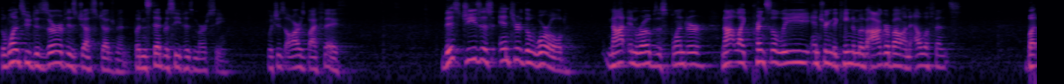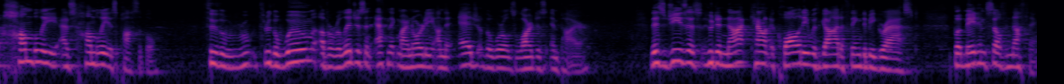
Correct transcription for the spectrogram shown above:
the ones who deserve his just judgment but instead receive his mercy, which is ours by faith. This Jesus entered the world not in robes of splendor, not like Prince Ali entering the kingdom of Agrabah on elephants, but humbly, as humbly as possible, through the, through the womb of a religious and ethnic minority on the edge of the world's largest empire. This Jesus, who did not count equality with God a thing to be grasped, but made himself nothing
